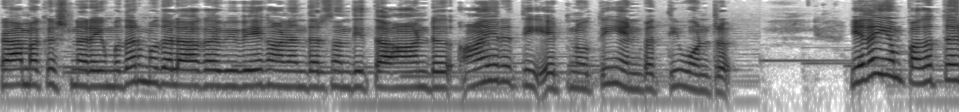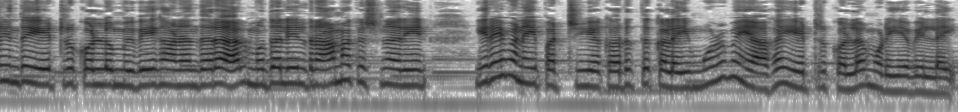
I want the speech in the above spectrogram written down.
ராமகிருஷ்ணரை முதன் முதலாக விவேகானந்தர் சந்தித்த ஆண்டு ஆயிரத்தி எட்நூத்தி எண்பத்தி ஒன்று. எதையும் பகுத்தறிந்து ஏற்றுக்கொள்ளும் விவேகானந்தரால் முதலில் ராமகிருஷ்ணரின் இறைவனை பற்றிய கருத்துக்களை முழுமையாக ஏற்றுக்கொள்ள முடியவில்லை.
